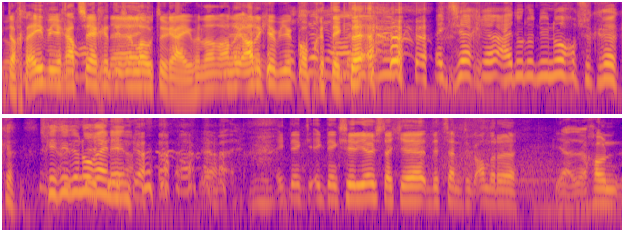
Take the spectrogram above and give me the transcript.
Ik dacht even, je gaat zeggen het is een loterij, maar dan nee. had ik je op je ik kop zeg, getikt. Ja, hè? Nu, ik zeg je, hij doet het nu nog op zijn krukken. Schiet hij er nog één in. Ja. ja. ik, denk, ik denk serieus dat je, dit zijn natuurlijk andere, ja, gewoon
